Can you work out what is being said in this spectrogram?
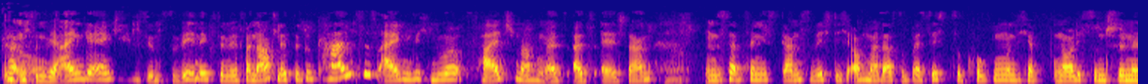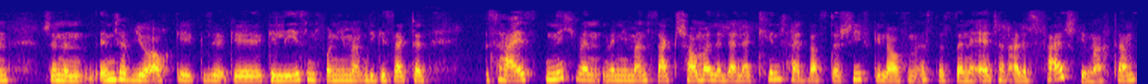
dann genau. sind wir eingeengt, lieben sie uns zu wenig, sind wir vernachlässigt. Du kannst es eigentlich nur falsch machen als, als Eltern. Ja. Und deshalb finde ich es ganz wichtig, auch mal da so bei sich zu gucken. Und ich habe neulich so einen schönen, schönen Interview auch ge ge gelesen von jemandem, die gesagt hat, es heißt nicht, wenn, wenn jemand sagt, schau mal in deiner Kindheit, was da schiefgelaufen ist, dass deine Eltern alles falsch gemacht haben,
